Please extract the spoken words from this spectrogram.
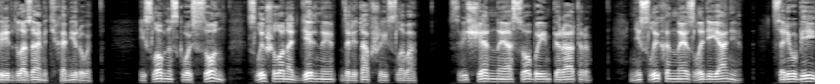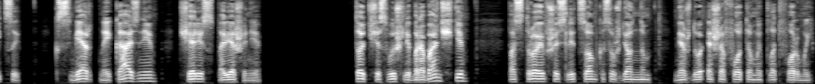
перед глазами Тихомирова, и словно сквозь сон слышал он отдельные долетавшие слова. Священные особы императора, неслыханное злодеяние, цареубийцы, к смертной казни через повешение. Тотчас вышли барабанщики, построившись лицом к осужденным между эшафотом и платформой.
